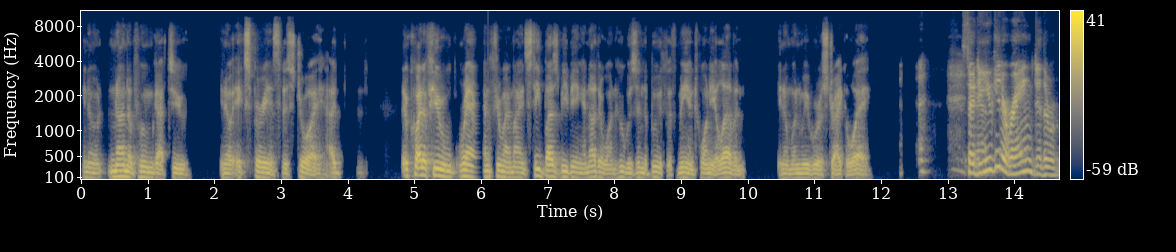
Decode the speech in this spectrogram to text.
you know, none of whom got to, you know, experience this joy. I, there were quite a few ran through my mind. Steve Busby being another one who was in the booth with me in 2011, you know, when we were a strike away. So, do you get a ring? Do the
